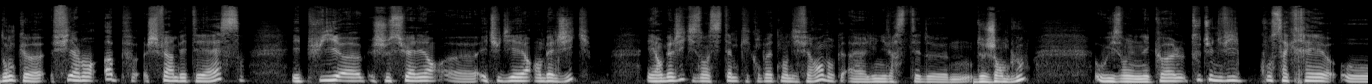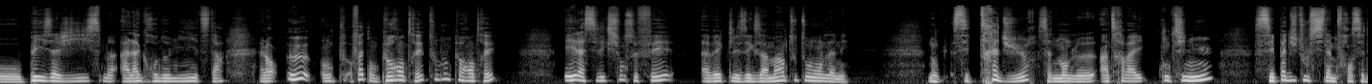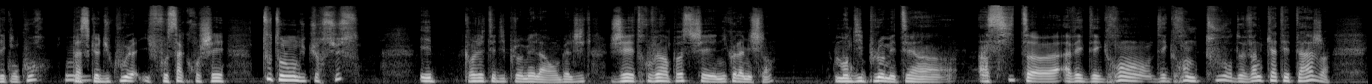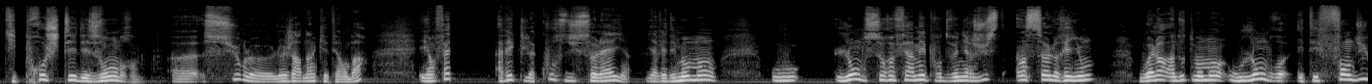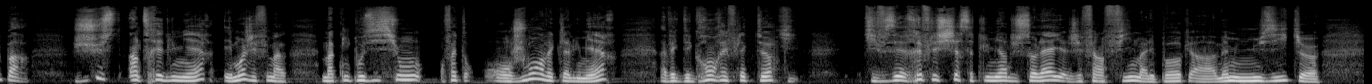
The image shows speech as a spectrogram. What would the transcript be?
Donc euh, finalement, hop, je fais un BTS, et puis euh, je suis allé euh, étudier en Belgique. Et en Belgique, ils ont un système qui est complètement différent, donc à l'université de, de Jean Blou, où ils ont une école, toute une ville consacrée au paysagisme, à l'agronomie, etc. Alors eux, on en fait, on peut rentrer, tout le monde peut rentrer, et la sélection se fait avec les examens tout au long de l'année. Donc c'est très dur, ça demande le- un travail continu. C'est pas du tout le système français des concours, Mhm. parce que du coup, il faut s'accrocher tout au long du cursus. Et quand j'étais diplômé là en Belgique, j'ai trouvé un poste chez Nicolas Michelin. Mon diplôme était un, un site euh, avec des, grands, des grandes tours de 24 étages qui projetaient des ombres euh, sur le, le jardin qui était en bas. Et en fait, avec la course du soleil, il y avait des moments où l'ombre se refermait pour devenir juste un seul rayon, ou alors un autre moment où l'ombre était fendue par juste un trait de lumière. Et moi, j'ai fait ma, ma composition, en fait, en jouant avec la lumière, avec des grands réflecteurs qui, qui faisaient réfléchir cette lumière du soleil. J'ai fait un film à l'époque, même une musique. euh,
